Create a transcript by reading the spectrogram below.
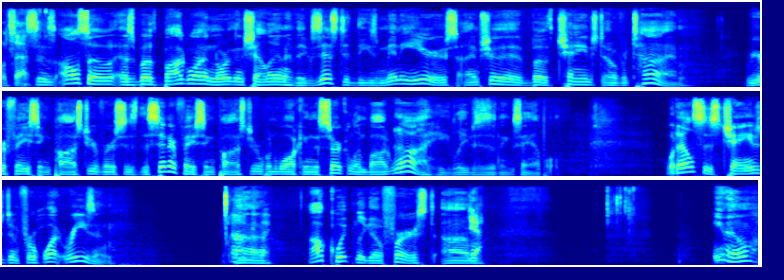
what's that It says also, as both Bagua and Northern Shaolin have existed these many years, I'm sure they have both changed over time. Rear facing posture versus the center facing posture when walking the circle in Bagua, he leaves as an example. What else has changed and for what reason? okay. I'll quickly go first. Um, yeah you know,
